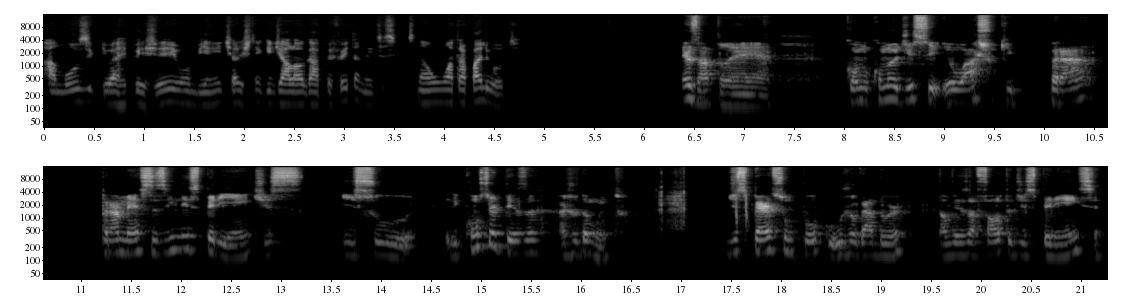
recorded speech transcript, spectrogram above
a música e o RPG e o ambiente eles têm que dialogar perfeitamente, assim, senão um atrapalha o outro. Exato, é como, como eu disse, eu acho que para para mestres inexperientes, isso ele com certeza ajuda muito. Dispersa um pouco o jogador, talvez a falta de experiência.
